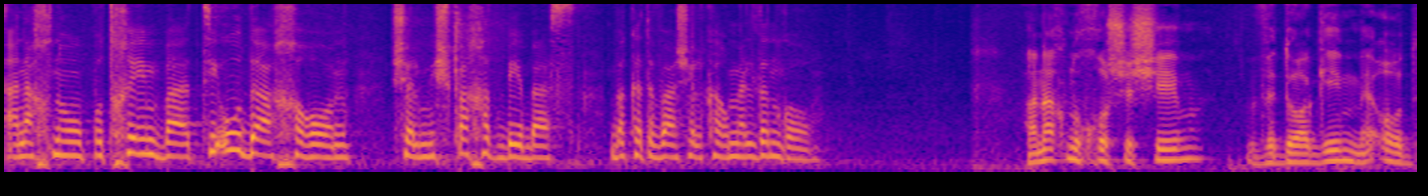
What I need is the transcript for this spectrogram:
אנחנו פותחים בתיעוד האחרון של משפחת ביבס בכתבה של כרמל דנגור. אנחנו חוששים ודואגים מאוד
